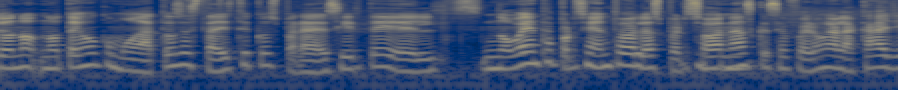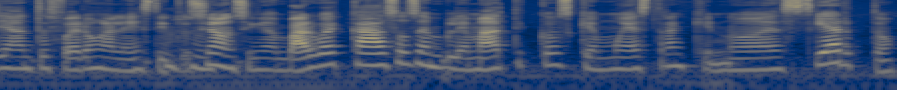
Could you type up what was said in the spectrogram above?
yo no, no, tengo como datos estadísticos para decirte el 90% de las personas que se fueron a la calle antes fueron a la institución. Sin embargo, hay casos emblemáticos que muestran que no es cierto,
